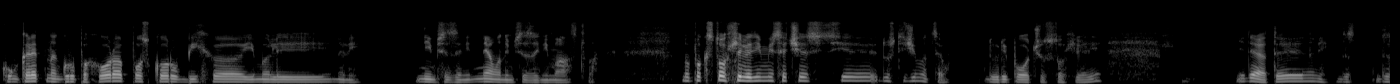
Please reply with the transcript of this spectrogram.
конкретна група хора по-скоро биха имали, нали, не им се няма да им се занимава с това. Но пък 100 хиляди мисля, че си е достижима цел. Дори повече от 100 хиляди. Идеята е нали, да, да...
